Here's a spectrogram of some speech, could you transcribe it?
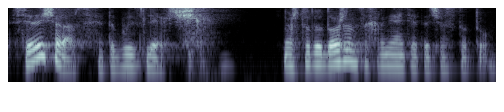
в следующий раз это будет легче. Но что ты должен сохранять это частоту.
